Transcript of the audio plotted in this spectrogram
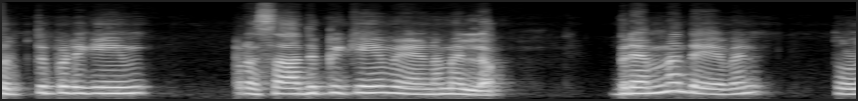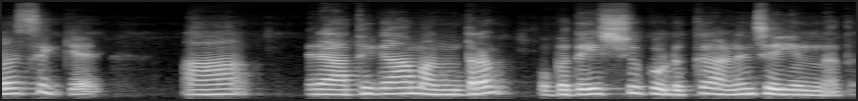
തൃപ്തിപ്പെടുകയും പ്രസാദിപ്പിക്കുകയും വേണമല്ലോ. ബ്രഹ്മദേവൻ തുളസിക്ക് ആ രാധികാ മന്ത്രം ഉപദേശിച്ചു കൊടുക്കുകയാണ് ചെയ്യുന്നത്.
